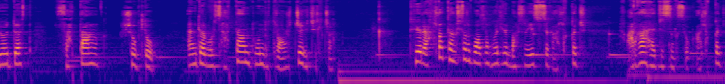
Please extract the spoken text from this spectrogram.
Юдаст сатан шүглөв англиар бүр сатан түүн дотор оржээ гэж хэлж байгаа. Тэгэхээр ахлах тагшлар болон хуулийн багш нар Есүсийг алах гэж аргаа хайжсэн гэсэн үг. Алах гэж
